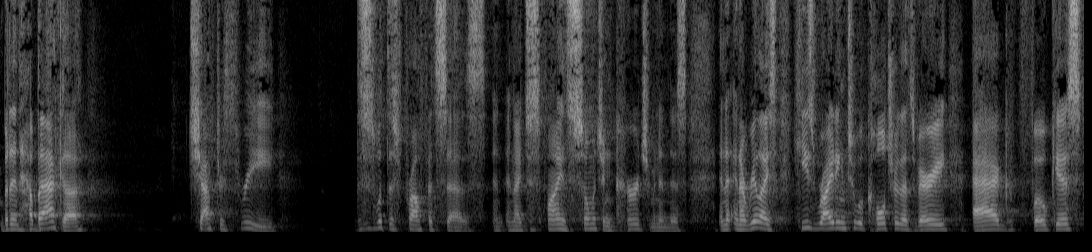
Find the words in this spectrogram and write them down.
But in Habakkuk, chapter 3, this is what this prophet says. And, and I just find so much encouragement in this. And, and I realize he's writing to a culture that's very ag focused,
